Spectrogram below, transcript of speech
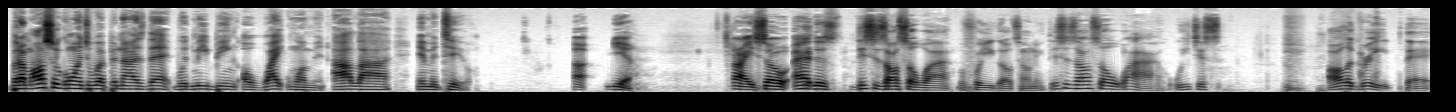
But I'm also going to weaponize that with me being a white woman, a la Emmett Till. Uh, yeah. All right. So I had this. this is also why before you go tony this is also why we just all agreed that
